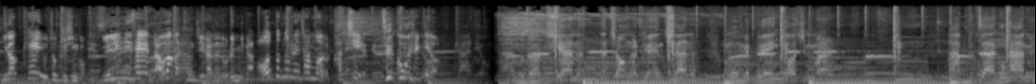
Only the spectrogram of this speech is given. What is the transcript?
이렇게 요청 주신 거. 122의 나와 같은지라는 노래입니다. 어떤 노래인지 한번 같이 듣고 오실게요. 아무렇지 않아. 난 정말 괜찮아. 몸에 뺀 거짓말 아프다고 하면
